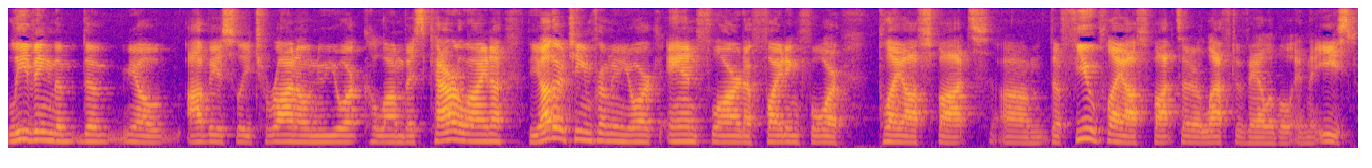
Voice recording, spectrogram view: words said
leaving the, the you know, obviously Toronto, New York, Columbus, Carolina, the other team from New York, and Florida fighting for playoff spots, um, the few playoff spots that are left available in the East.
